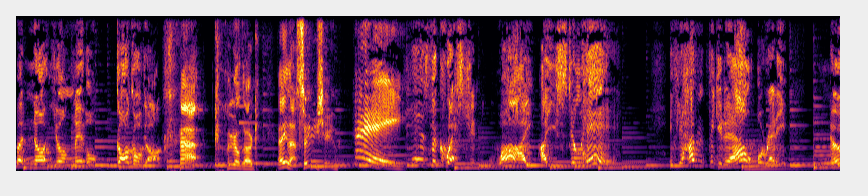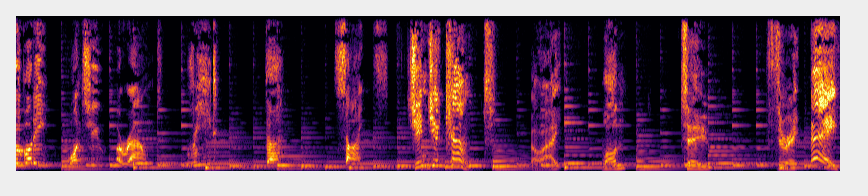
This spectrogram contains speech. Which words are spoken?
but not your little goggle dog. Ha! Goggle dog. Hey, that suits you. Hey! Here's the question Why are you still here? If you haven't figured it out already, nobody wants you around. Read the signs. Ginger count. Alright. One, two, three. Hey!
